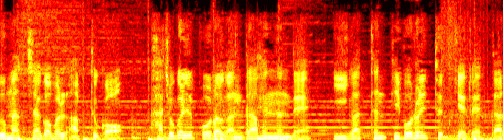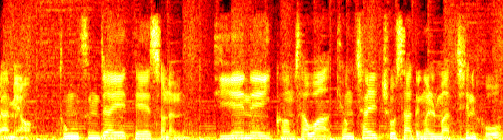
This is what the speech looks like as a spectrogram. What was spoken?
음악 작업을 앞두고 가족을 보러 간다 했는데 이 같은 비보를 듣게 됐다라며 동승자에 대해서는 DNA 검사와 경찰 조사 등을 마친 후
